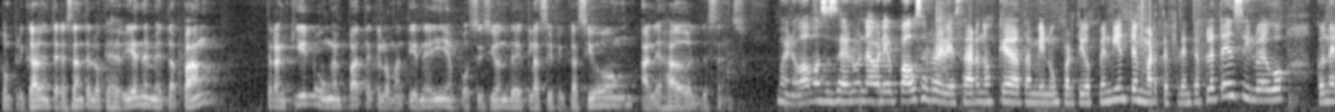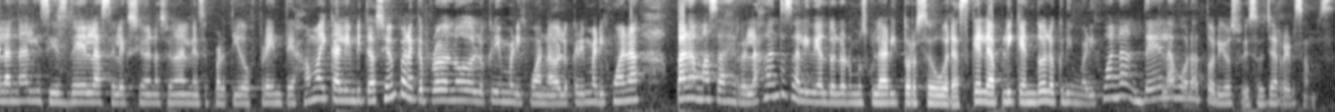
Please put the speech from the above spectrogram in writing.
complicado, interesante lo que se viene, Metapan tranquilo, un empate que lo mantiene ahí en posición de clasificación, alejado del descenso. Bueno, vamos a hacer una breve pausa. Al regresar nos queda también un partido pendiente, Marte frente a Platense y luego con el análisis de la selección nacional en ese partido frente a Jamaica. La invitación para que pruebe el nuevo Dolocrin Marijuana. Dolocrin Marijuana para masajes relajantes, alivia el dolor muscular y torceduras. Que le apliquen Dolocrin Marijuana de Laboratorio Suizo. Ya regresamos.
